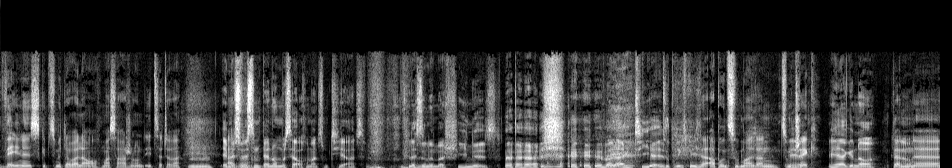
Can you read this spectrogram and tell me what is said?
Wellness gibt es mittlerweile auch, Massagen und etc. Mhm. Ihr müsst Also- wissen, Benno muss ja auch immer zum Tierarzt, weil er so eine Maschine ist. weil er ein Tier ist. Du bringst mich dann ab und zu mal dann zum Check. Ja, genau. Dann genau. äh,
